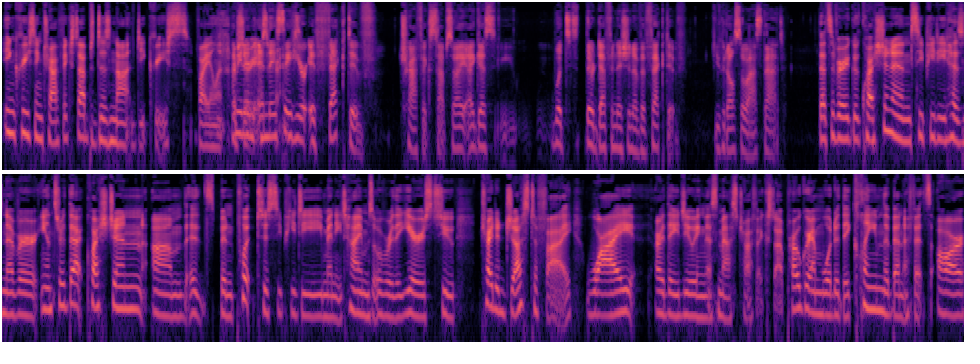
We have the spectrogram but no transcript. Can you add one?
increasing traffic stops does not decrease violent. I mean, and, and they say here effective traffic stops. So I, I guess what's their definition of effective? You could also ask that. That's a very good question, and CPD has never answered that question. Um, it's been put to CPD many times over the years to try to justify why are they doing this mass traffic stop program? What do they claim the benefits are?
